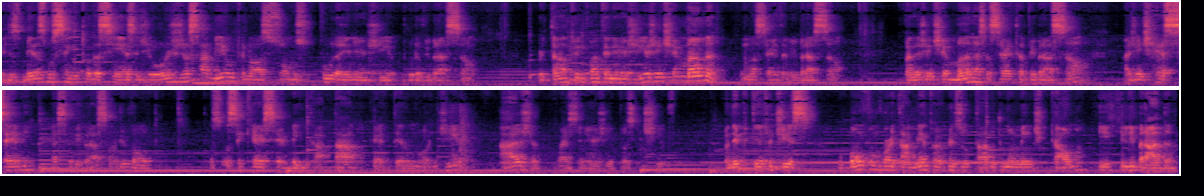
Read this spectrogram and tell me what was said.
Eles mesmo sem toda a ciência de hoje já sabiam que nós somos pura energia, pura vibração. Portanto, enquanto energia, a gente emana uma certa vibração. Quando a gente emana essa certa vibração, a gente recebe essa vibração de volta. Então, se você quer ser bem tratado, quer ter um bom dia, haja com essa energia positiva. Quando Epiteto diz, o bom comportamento é o resultado de uma mente calma e equilibrada.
